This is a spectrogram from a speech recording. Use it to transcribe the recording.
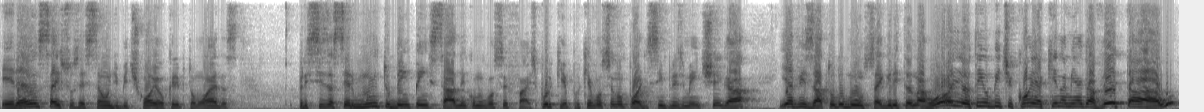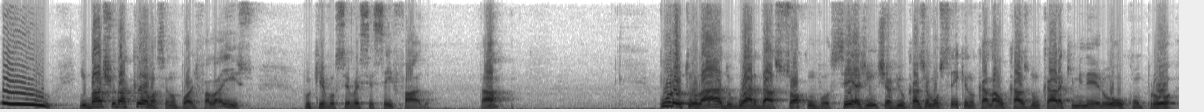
Herança e sucessão de Bitcoin ou criptomoedas precisa ser muito bem pensado em como você faz. Por quê? Porque você não pode simplesmente chegar e avisar todo mundo, sair gritando na rua, eu tenho Bitcoin aqui na minha gaveta, uhul, embaixo da cama. Você não pode falar isso, porque você vai ser ceifado, tá? Por outro lado, guardar só com você, a gente já viu o caso, já mostrei aqui no canal, o caso de um cara que minerou, comprou,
